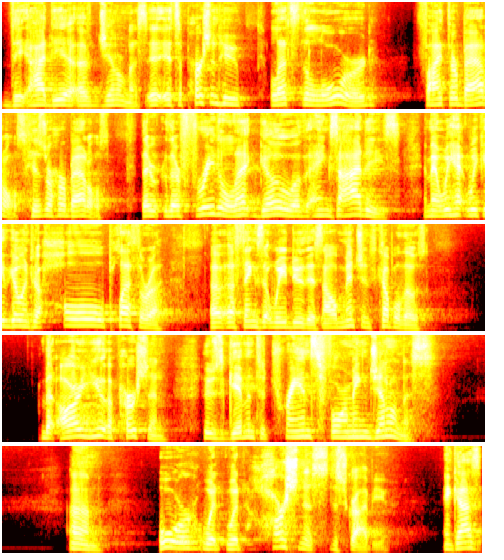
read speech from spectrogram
the idea of gentleness. It's a person who lets the Lord fight their battles, his or her battles. They're, they're free to let go of anxieties. I mean, we, ha- we could go into a whole plethora of, of things that we do this. And I'll mention a couple of those. But are you a person who's given to transforming gentleness? Um, or would, would harshness describe you? And guys,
